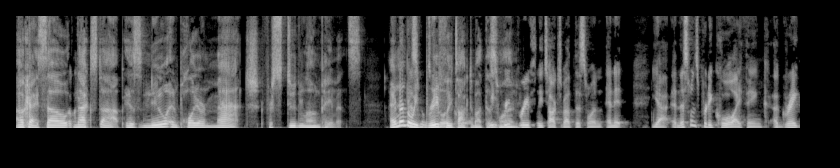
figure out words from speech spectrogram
Okay, so Okay. next up is new employer match for student loan payments. I remember This we briefly really talked about this we one. briefly talked about this one, and it, yeah, and this one's pretty cool. I think a great,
